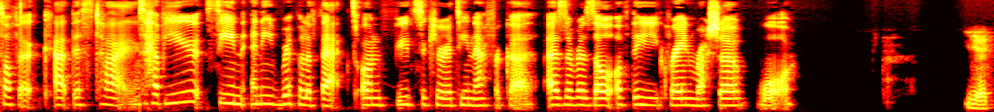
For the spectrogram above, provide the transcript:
topic at this time. Have you seen any ripple effect on food security in Africa as a result of the Ukraine Russia war? Yes,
